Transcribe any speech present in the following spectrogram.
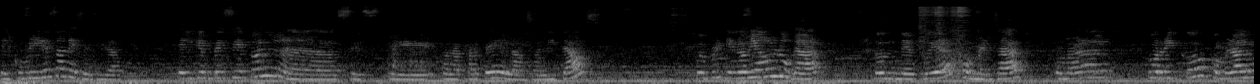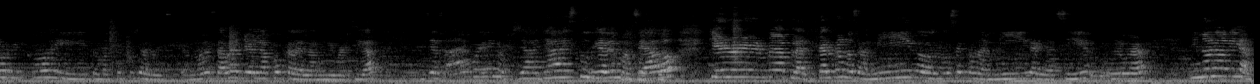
el cubrir esa necesidad. El que empecé con, las, este, con la parte de las salitas fue porque no había un lugar donde pudiera conversar, tomar algo rico, comer algo rico y tomar tu cervecita, ¿no? Estaba yo en la época de la universidad decías, ay, bueno, pues ya, ya estudié demasiado, quiero irme a platicar con los amigos, no sé, con la amiga y así, un lugar. Y no lo había,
